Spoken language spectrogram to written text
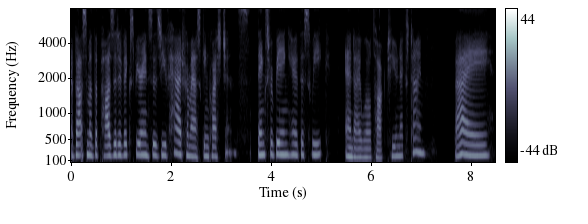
about some of the positive experiences you've had from asking questions. Thanks for being here this week, and I will talk to you next time. Bye.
